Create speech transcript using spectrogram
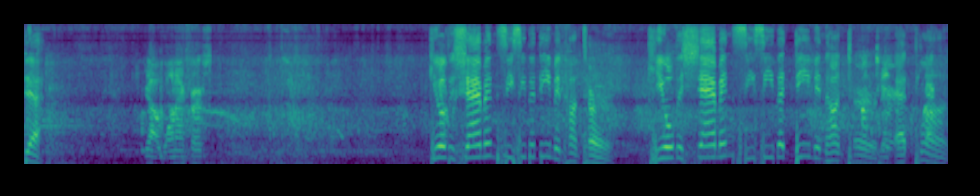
Got one at first. Kill the Shaman. CC the Demon Hunter. Kill the Shaman. CC the Demon Hunter at Plunge.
